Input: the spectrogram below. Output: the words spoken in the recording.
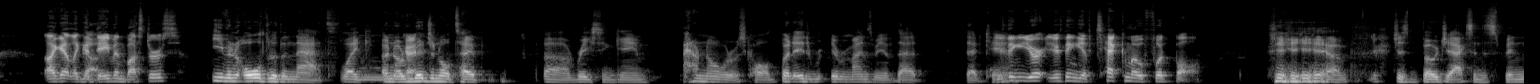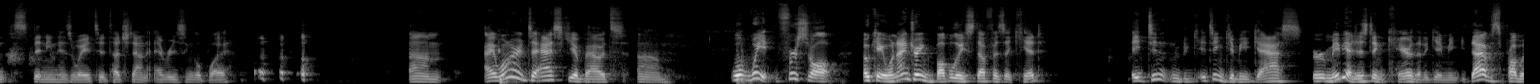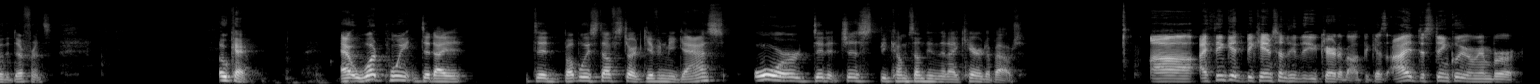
I got like No. a Dave and Buster's. even older than that, like Ooh, an okay. original type uh, racing game. I don't know what it was called, but it it reminds me of that that can. You think you're you're thinking of Tecmo football? yeah, just Bo Jackson spin spinning his way to a touchdown every single play. um, I wanted to ask you about. Um, well, wait. First of all, okay, when I drank bubbly stuff as a kid, it didn't it didn't give me gas, or maybe I just didn't care that it gave me. That was probably the difference. Okay, at what point did I did bubbly stuff start giving me gas, or did it just become something that I cared about? Uh, I think it became something that you cared about because I distinctly remember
